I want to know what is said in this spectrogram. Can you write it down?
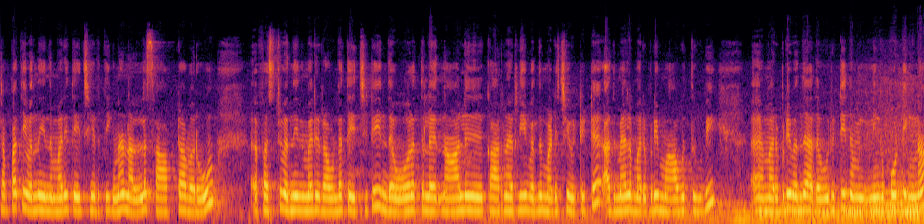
சப்பாத்தி வந்து இந்த மாதிரி தேய்ச்சி எடுத்திங்கன்னா நல்லா சாஃப்டாக வரும். ஃபஸ்ட்டு வந்து இந்த மாதிரி ரவுண்டாக தேய்ச்சிட்டு இந்த ஓரத்தில் நாலு கார்னர்லேயும் வந்து மடித்து விட்டுட்டு அது மேலே மறுபடியும் மாவு தூவி மறுபடியும் வந்து அதை உருட்டி நம்ம நீங்கள் போட்டிங்கன்னா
